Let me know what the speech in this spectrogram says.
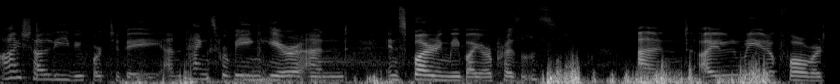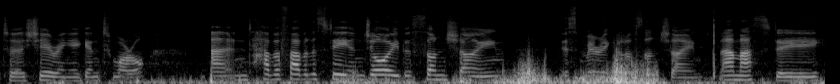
I shall leave you for today and thanks for being here and inspiring me by your presence. And I really look forward to sharing again tomorrow and have a fabulous day. Enjoy the sunshine, this miracle of sunshine. Namaste.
